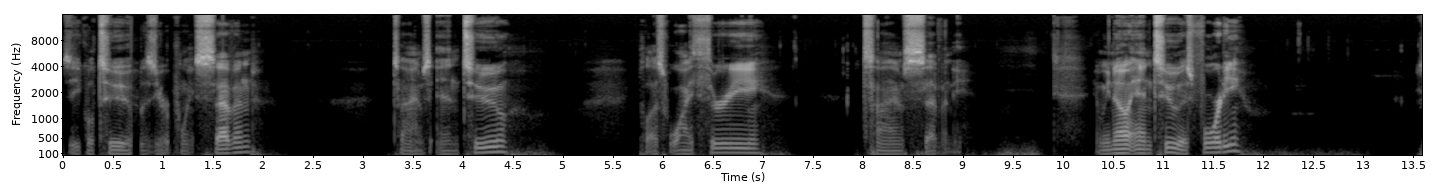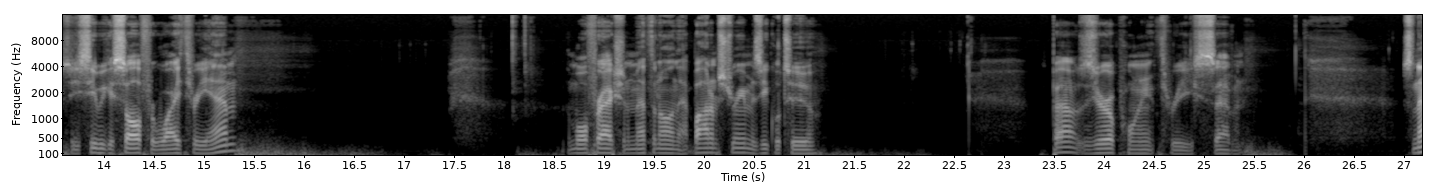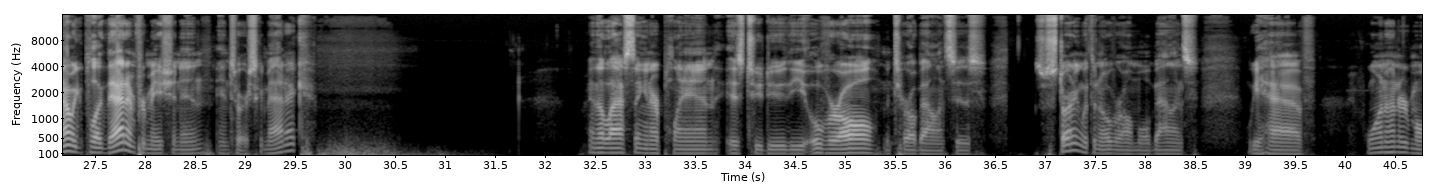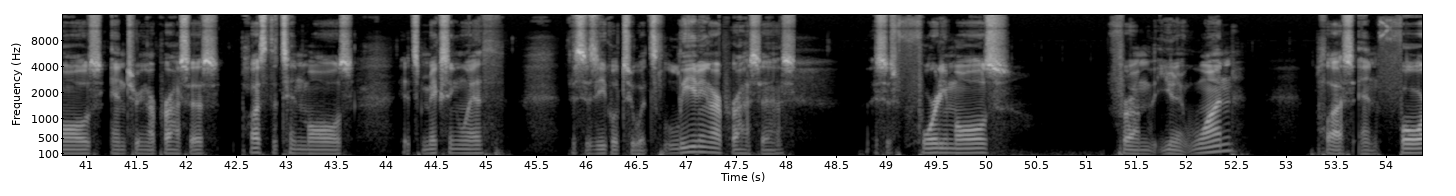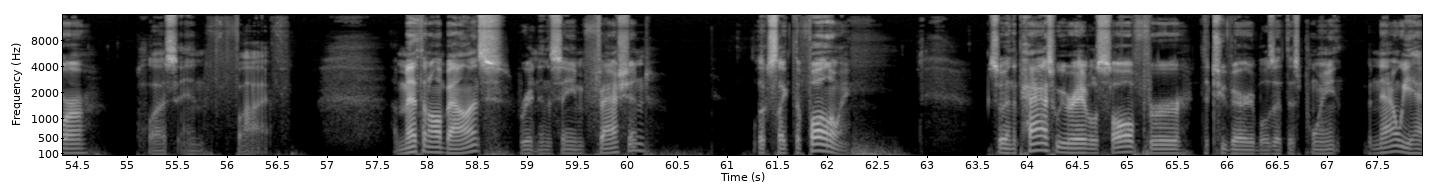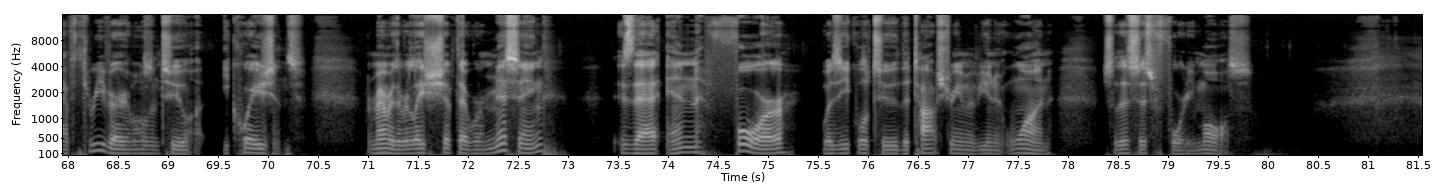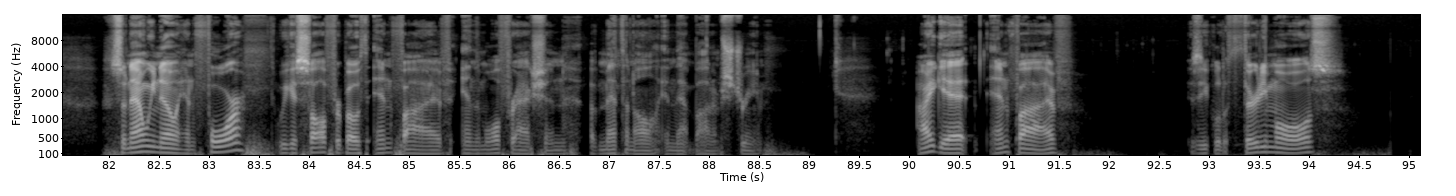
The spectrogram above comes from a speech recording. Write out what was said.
is equal to 0.7 times N2 plus Y3 times 70. And we know N2 is 40. So you see we can solve for Y3M. The mole fraction of methanol in that bottom stream is equal to about 0.37. So now we can plug that information in into our schematic. And the last thing in our plan is to do the overall material balances. So starting with an overall mole balance, we have 100 moles entering our process plus the 10 moles it's mixing with. This is equal to what's leaving our process. This is 40 moles from unit 1 plus N4 plus N5. A methanol balance, written in the same fashion, looks like the following. So in the past we were able to solve for the two variables at this point, but now we have three variables and two equations. Remember the relationship that we're missing is that N4 was equal to the top stream of unit 1, so this is 40 moles. So now we know N4, we can solve for both N5 and the mole fraction of methanol in that bottom stream. I get N5 is equal to 30 moles,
